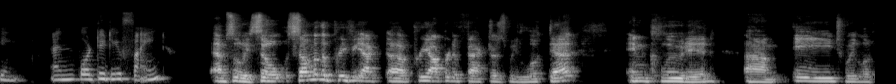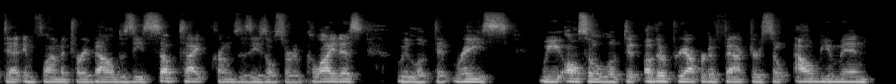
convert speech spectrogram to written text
Okay. And what did you find? Absolutely. So some of the pre- uh, preoperative factors we looked at included um, age. We looked at inflammatory bowel disease subtype, Crohn's disease, ulcerative colitis. We looked at race. We also looked at other preoperative factors, so albumin,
